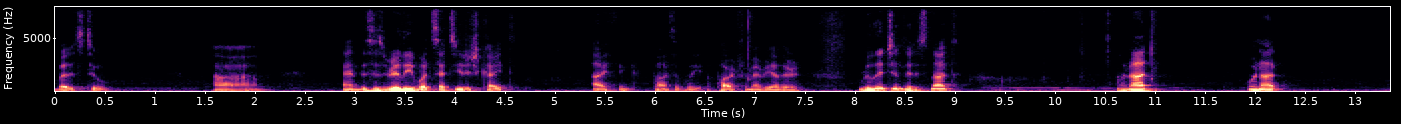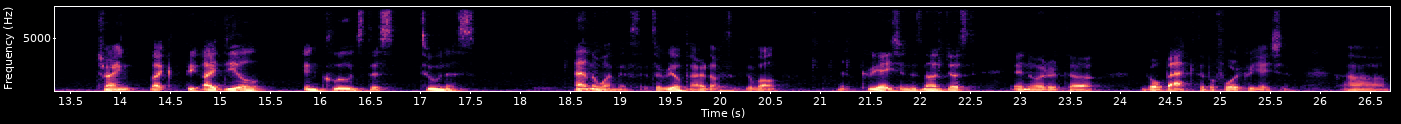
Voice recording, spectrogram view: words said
but it's two. Um, and this is really what sets Yiddishkeit, I think, possibly apart from every other religion. That it's not, we're not, we're not trying, like, the ideal includes this two-ness and the oneness. It's a real paradox, Gewalt. Creation is not just in order to go back to before creation. Um,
